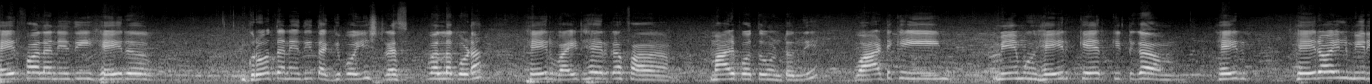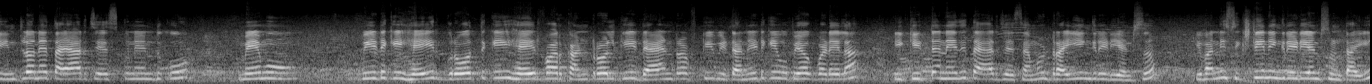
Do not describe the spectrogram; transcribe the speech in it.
హెయిర్ ఫాల్ అనేది హెయిర్ గ్రోత్ అనేది తగ్గిపోయి స్ట్రెస్ వల్ల కూడా హెయిర్ వైట్ హెయిర్గా ఫా మారిపోతూ ఉంటుంది. వాటికి మేము హెయిర్ కేర్ కిట్గా హెయిర్ హెయిర్ ఆయిల్ మీరు ఇంట్లోనే తయారు చేసుకునేందుకు మేము వీటికి హెయిర్ గ్రోత్కి హెయిర్ ఫార్ కంట్రోల్కి డాండ్రఫ్కి వీటన్నిటికీ ఉపయోగపడేలా ఈ కిట్ అనేది తయారు చేసాము డ్రై ఇంగ్రీడియంట్స్. ఇవన్నీ సిక్స్టీన్ ఇంగ్రీడియంట్స్ ఉంటాయి.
